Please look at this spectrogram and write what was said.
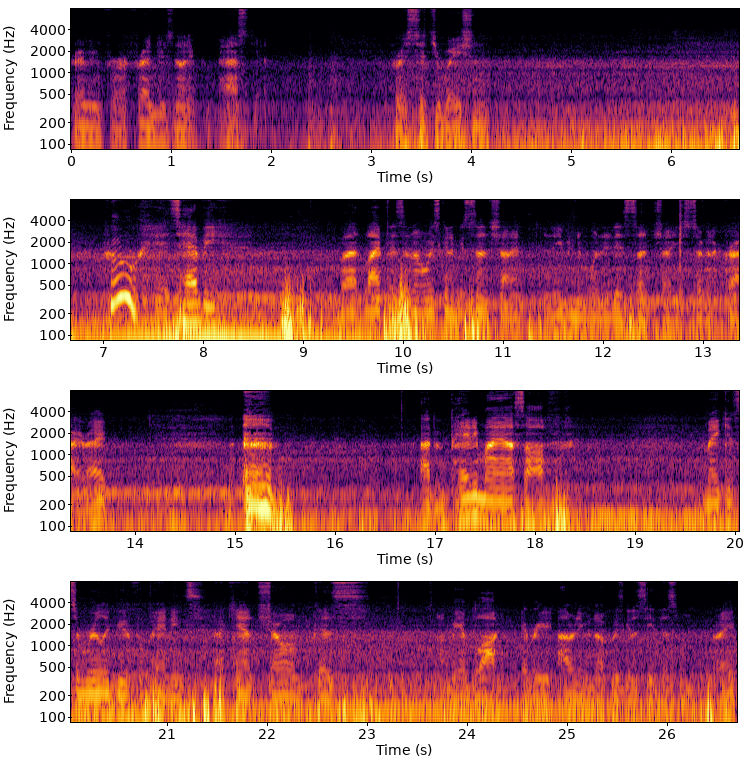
Grieving for a friend who's not even passed yet. For a situation. Whew, it's heavy. But life isn't always going to be sunshine. And even when it is sunshine, you're still going to cry, right? I've been painting my ass off, making some really beautiful paintings. I can't show them because I'm being blocked every. I don't even know who's going to see this one, right?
